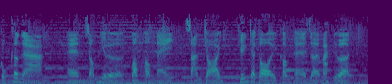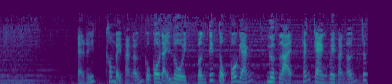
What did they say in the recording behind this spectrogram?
Cục khân à, em giống như bông hồng này, sáng chói, khiến cho tôi không thể rời mắt được. Eric không bị phản ứng của cô đẩy lùi, vẫn tiếp tục cố gắng. Ngược lại, hắn càng vì phản ứng rất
